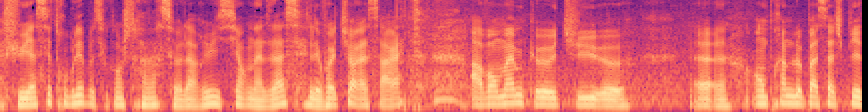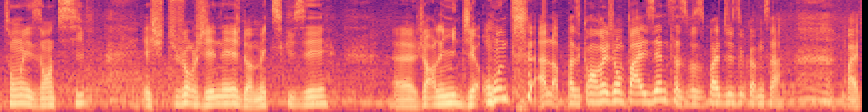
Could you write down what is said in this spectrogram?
je suis assez troublé parce que quand je traverse la rue ici en Alsace, les voitures elles s'arrêtent avant même que tu euh, euh, empruntes le passage piéton, ils anticipent. Et je suis toujours gêné, je dois m'excuser. Euh, genre limite j'ai honte. Alors parce qu'en région parisienne ça se passe pas du tout comme ça. Bref.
